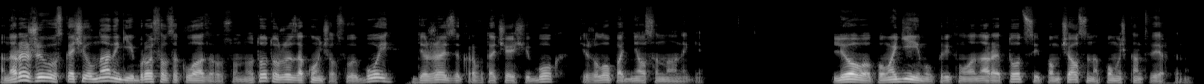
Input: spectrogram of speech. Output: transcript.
Анаре живо вскочил на ноги и бросился к Лазарусу, но тот уже закончил свой бой, держась за кровоточащий бок, тяжело поднялся на ноги. «Лева, помоги ему!» — крикнул Анаре Тотс и помчался на помощь Контверпину.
